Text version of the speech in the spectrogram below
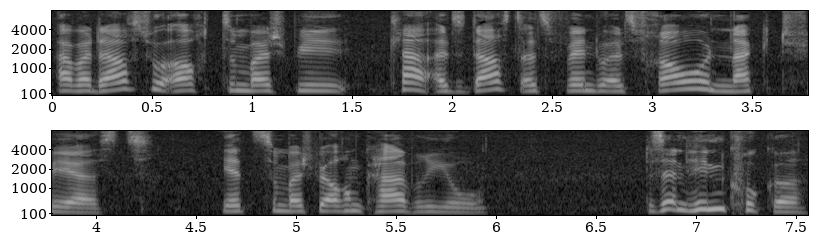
Aber darfst du auch zum Beispiel, klar, also darfst, als wenn du als Frau nackt fährst, jetzt zum Beispiel auch im Cabrio, das ist ein Hingucker.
